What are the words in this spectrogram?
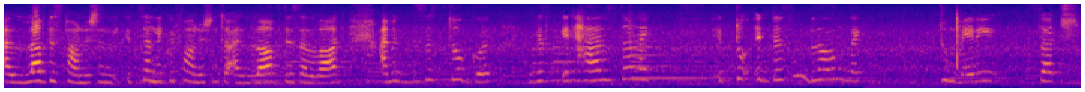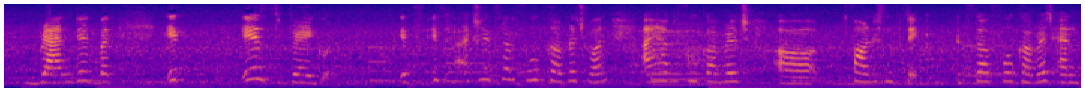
I love this foundation. It's a liquid foundation so I love this a lot. I mean this is so good because it has the like it, do, it doesn't belong like to many such branded but it is very good. It's it's actually it's not a full coverage one. I have the full coverage uh, foundation stick. It's the full coverage and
